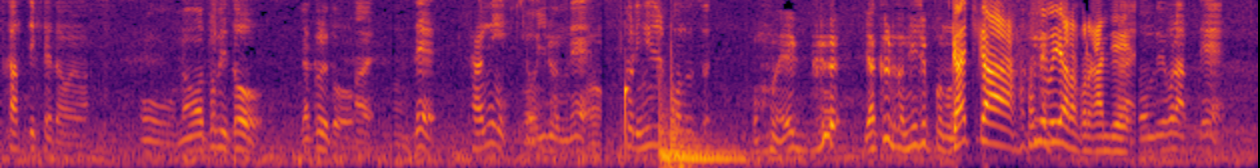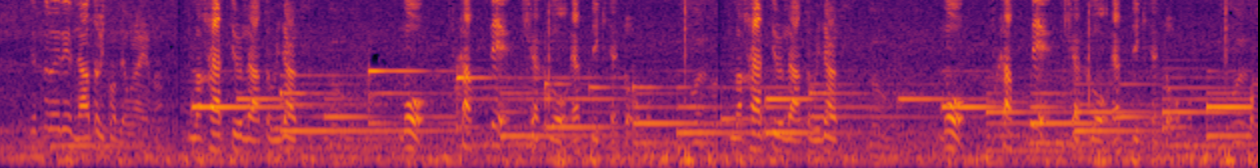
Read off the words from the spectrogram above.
使っていきたいと思いますおお、縄跳びとヤクルト。はいで3人今日いるんでうん1人20本ずつ、おーエッグ。ヤクルト20本の。ガチか 久しぶりやな、この感じ。はい飛んでもらってでそれで縄跳び飛んでもらいます今流行ってる縄跳びダンスを使って企画をやっていきたいと思う今流行ってる縄跳びダンスを使って企画をやっていきたいと思う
